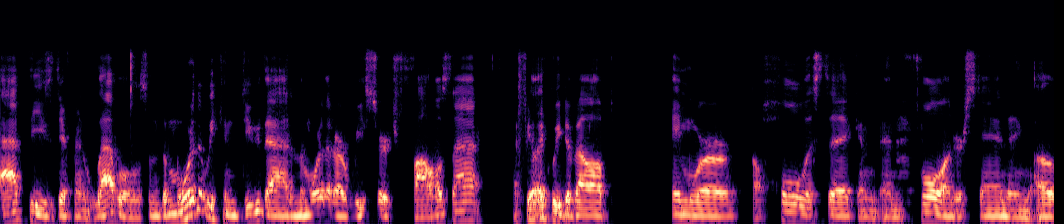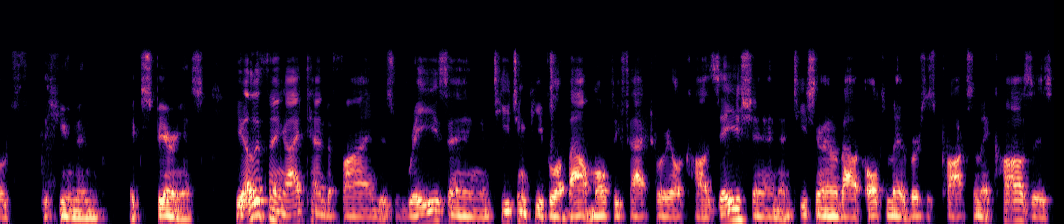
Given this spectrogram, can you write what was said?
at these different levels. And the more that we can do that, and the more that our research follows that, I feel like we develop a more a holistic and, and full understanding of the human experience. The other thing I tend to find is raising and teaching people about multifactorial causation and teaching them about ultimate versus proximate causes.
